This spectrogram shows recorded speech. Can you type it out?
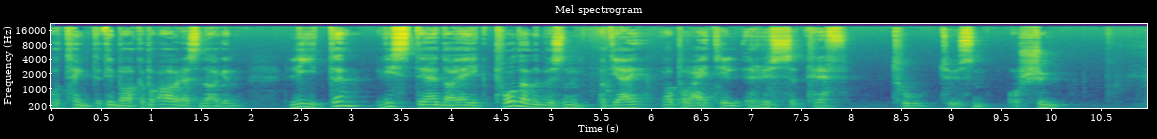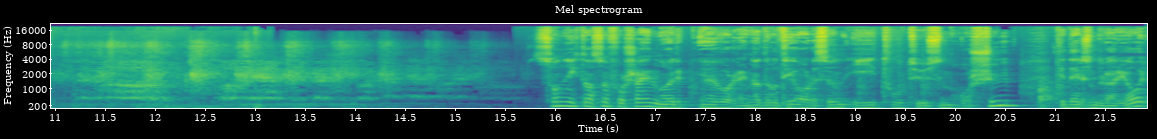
og tenkte tilbake på avreisedagen. Lite visste jeg da jeg gikk på denne bussen, at jeg var på vei til russetreff 2007. Sånn gikk det altså for seg når eh, Vålerenga dro til Ålesund i 2007. Til dere som drar i år,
